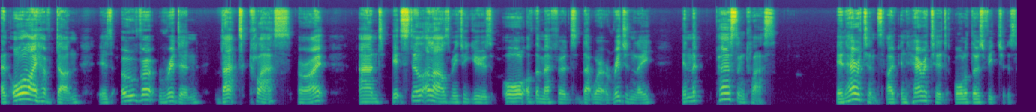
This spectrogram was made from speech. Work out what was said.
And all I have done is overridden that class, all right? And it still allows me to use all of the methods that were originally in the person class. Inheritance, I've inherited all of those features.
